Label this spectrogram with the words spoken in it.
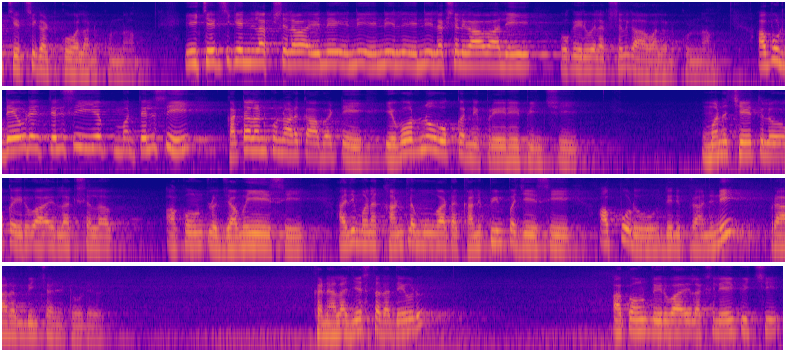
Church కట్టుకోవాలనుకున్నాం. ఈ చర్చికి ఎన్ని లక్షల ఎన్ని ఎన్ని ఎన్ని ఎన్ని లక్షలు కావాలి? ఒక ఇరవై లక్షలు కావాలనుకున్నాం. అప్పుడు దేవుడే తెలిసి మన తెలిసి కట్టాలనుకున్నాడు కాబట్టి ఎవరినో ఒక్కరిని ప్రేరేపించి మన చేతిలో ఒక ఇరవై ఐదు లక్షల అకౌంట్లో జమ చేసి అది మన కంట్ల ముంగాట కనిపింపజేసి అప్పుడు దీని ప్రాణిని ప్రారంభించనేటోడు. కానీ అలా చేస్తాడా దేవుడు? అకౌంట్ ఇరవై ఐదు లక్షలు వేయించి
